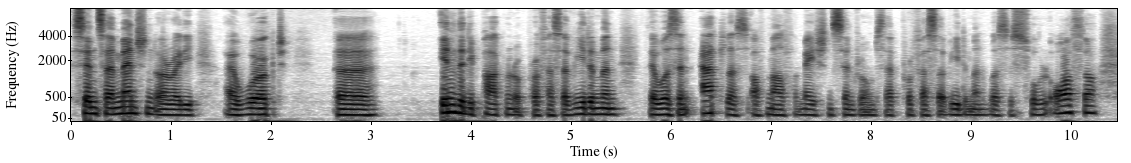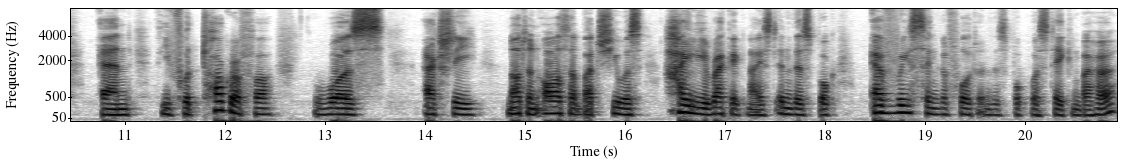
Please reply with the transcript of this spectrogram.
Since I mentioned already, I worked uh, in the department of Professor Wiedemann. There was an atlas of malformation syndromes that Professor Wiedemann was the sole author, and the photographer was actually not an author, but she was highly recognized in this book. Every single photo in this book was taken by her,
